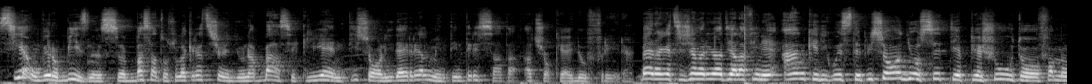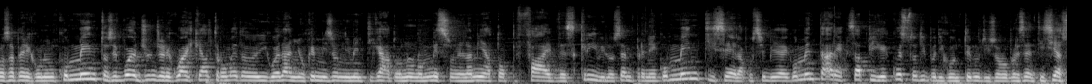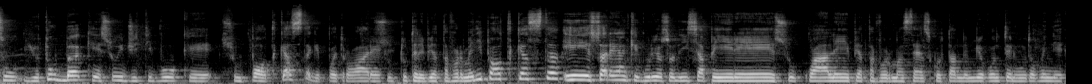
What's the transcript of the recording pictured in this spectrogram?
sia un vero business basato sulla creazione di una base clienti solida e realmente interessata a ciò che hai da offrire. Beh ragazzi siamo arrivati alla fine anche di questo episodio, se ti è piaciuto fammelo sapere con un commento, se vuoi aggiungere qualche altro metodo di guadagno che mi sono dimenticato non ho messo nella mia top 5 scrivilo sempre nei commenti. Se hai la possibilità di commentare, sappi che questo tipo di contenuti sono presenti sia su YouTube che su IGTV che sul podcast che puoi trovare su tutte le piattaforme di podcast. E sarei anche curioso di sapere su quale piattaforma stai ascoltando il mio contenuto, quindi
